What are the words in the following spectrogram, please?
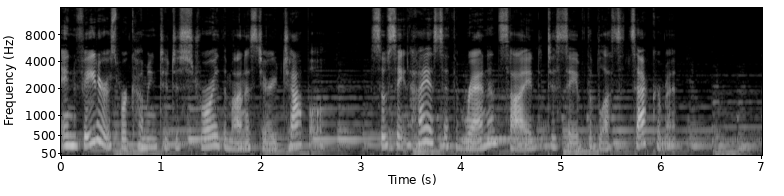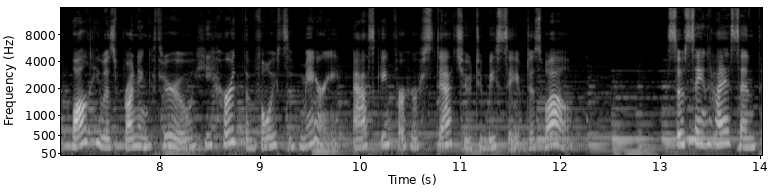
Invaders were coming to destroy the monastery chapel, so St. Hyacinth ran inside to save the Blessed Sacrament. While he was running through, he heard the voice of Mary asking for her statue to be saved as well. So St. Hyacinth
